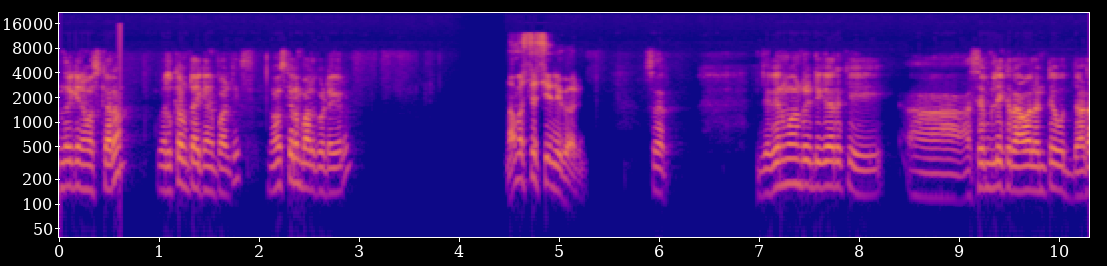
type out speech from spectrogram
అందరికీ నమస్కారం. వెల్కమ్ టు ఐకాన్ పాలిటిక్స్ నమస్కారం బాలకోట గారు. నమస్తే సీని గారు. సార్ జగన్మోహన్ రెడ్డి గారికి అసెంబ్లీకి రావాలంటే ఓ దడ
